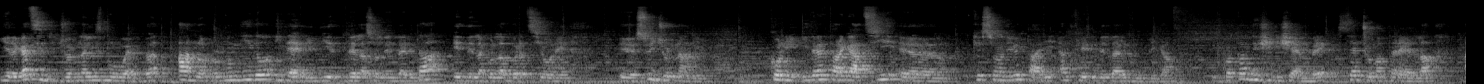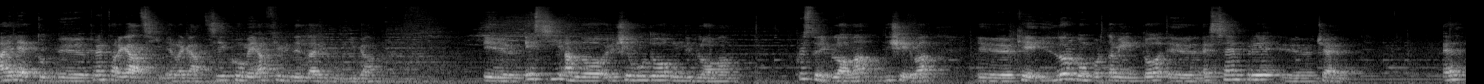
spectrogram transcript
I ragazzi di giornalismo web hanno approfondito i temi di, della solidarietà e della collaborazione eh, sui giornali con i 30 ragazzi eh, che sono diventati alfieri della Repubblica. Il 14 dicembre Sergio Mattarella ha eletto eh, 30 ragazzi e ragazze come alfieri della Repubblica. Essi hanno ricevuto un diploma. Questo diploma diceva eh, che il loro comportamento eh, è sempre, eh, cioè, è,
